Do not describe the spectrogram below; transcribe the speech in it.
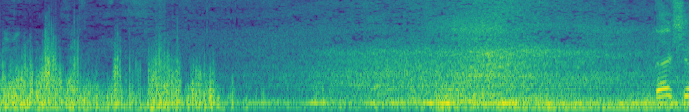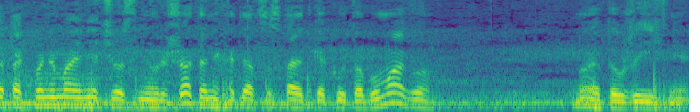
будет. Дальше, я так понимаю, нечего с ним решать. Они хотят составить какую-то бумагу. Но это уже их дело.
